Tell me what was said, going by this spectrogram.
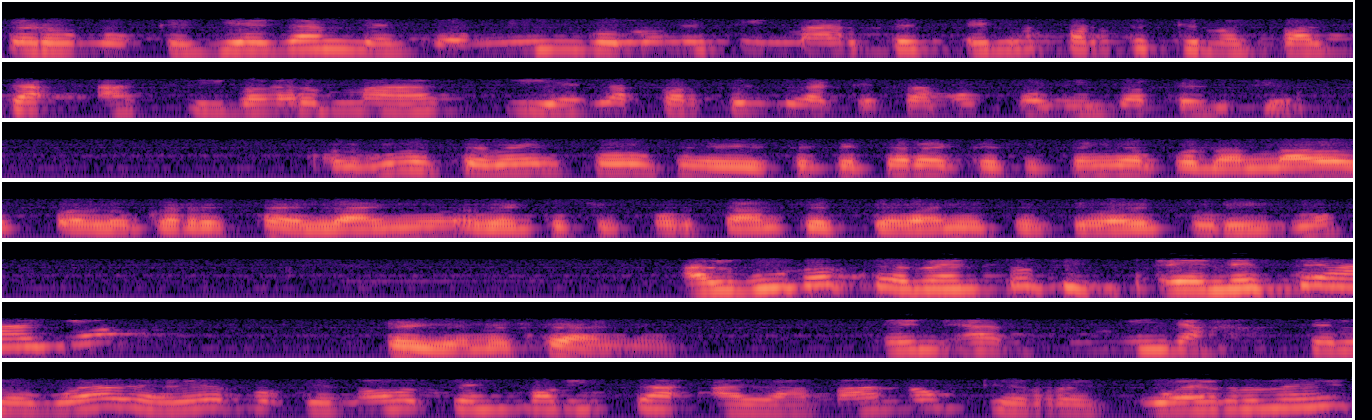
pero lo que llegan el domingo, lunes y martes es la parte que nos falta activar más y es la parte en la que estamos poniendo atención. Algunos eventos, eh, secretaria, que se tengan programados para lo que resta del año, eventos importantes que van a incentivar el turismo. ¿Algunos eventos en este año? Sí, en este año. En, mira, te lo voy a deber porque no lo tengo ahorita a la mano que recuerde.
